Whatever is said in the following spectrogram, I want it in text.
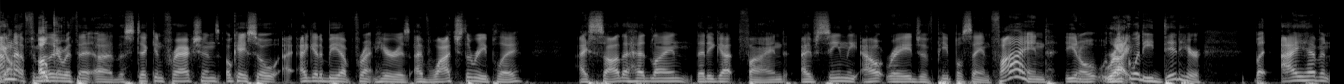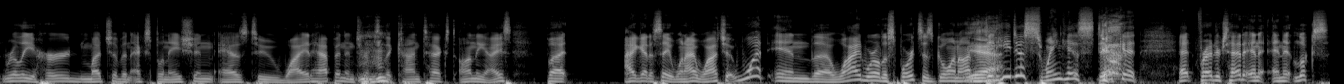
I'm are. not familiar Okay. with the, uh, the stick infractions. Okay, so I, I got to be upfront here. Is I've watched the replay. I saw the headline that he got fined. I've seen the outrage of people saying fined. You know, Right. look what he did here. But I haven't really heard much of an explanation as to why it happened in Mm-hmm. terms of the context on the ice. But I got to say, when I watch it, what in the wide world of sports is going on? Yeah. Did he just swing his stick at, at Frederick's head? And, and it looks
